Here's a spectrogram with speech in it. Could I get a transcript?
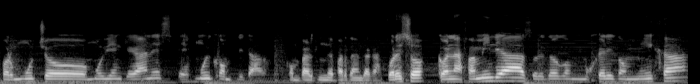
por mucho muy bien que ganes es muy complicado comprarte un departamento acá. Por eso con la familia, sobre todo con mi mujer y con mi hija,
